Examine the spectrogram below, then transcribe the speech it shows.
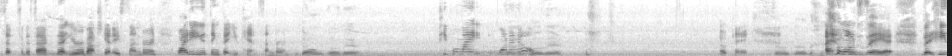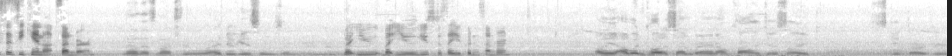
Except for the fact that you're about to get a sunburn. Why do you think that you can't sunburn? Don't go there. People might want to know. Go there. Okay. Don't go there. I won't say it. But he says he cannot sunburn. No, that's not true. I do get some sunburn. But you but you used to say you couldn't sunburn. I mean, I wouldn't call it a sunburn. I'll call it just like just get darker.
